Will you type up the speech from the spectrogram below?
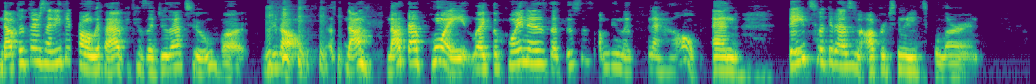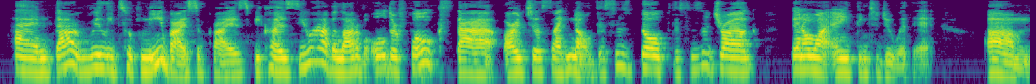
not that there's anything wrong with that because I do that too, but you know, not not that point. Like the point is that this is something that's gonna help. And they took it as an opportunity to learn. And that really took me by surprise because you have a lot of older folks that are just like, no, this is dope. This is a drug they don't want anything to do with it. Um,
